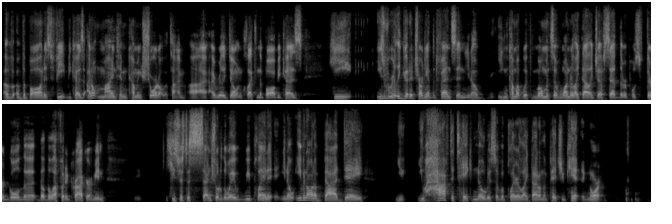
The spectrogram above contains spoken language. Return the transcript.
of, of the ball at his feet because I don't mind him coming short all the time. Uh, I, I really don't in collecting the ball because he he's really good at charging at the defense, and you know you can come up with moments of wonder like that. Like Jeff said, Liverpool's third goal, the the, the left-footed cracker. I mean, he's just essential to the way we play. And it, you know, even on a bad day, you you have to take notice of a player like that on the pitch. You can't ignore him.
